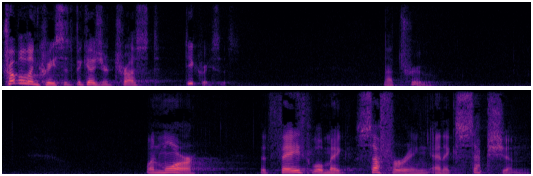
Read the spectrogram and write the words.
Trouble increases because your trust decreases. Not true. One more that faith will make suffering an exception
